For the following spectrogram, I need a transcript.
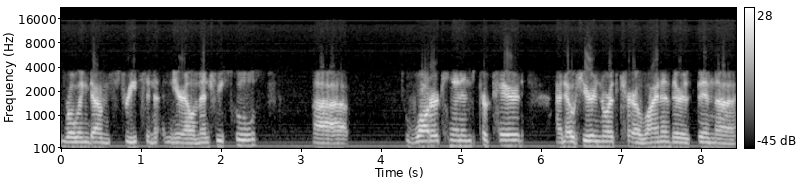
rolling down streets in, near elementary schools, uh, water cannons prepared. I know here in North Carolina there has been uh,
